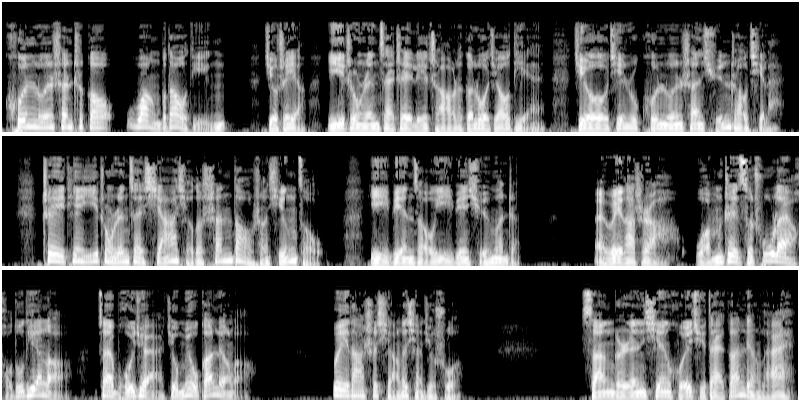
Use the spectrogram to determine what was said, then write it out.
昆仑山之高，望不到顶。就这样，一众人在这里找了个落脚点，就进入昆仑山寻找起来。这一天，一众人在狭小的山道上行走。一边走一边询问着：“哎，魏大师啊，我们这次出来好多天了，再不回去就没有干粮了。”魏大师想了想，就说：“三个人先回去带干粮来，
